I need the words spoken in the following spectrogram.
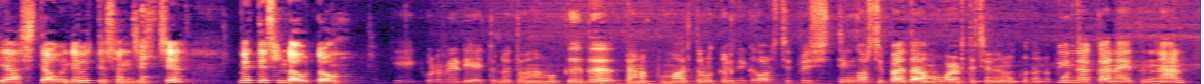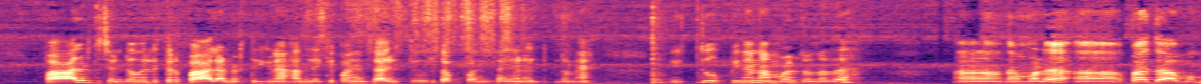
ഗ്യാസ് സ്റ്റൗവിന്റെ വ്യത്യാസം അനുസരിച്ച് വ്യത്യാസം ഉണ്ടാവും കേട്ടോ. കേക്ക് കൂടെ റെഡി ആയിട്ടുണ്ട് കേട്ടോ. നമുക്ക് ഇത് തണുപ്പ് മാറ്റി കൊടുക്കണം കുറച്ച് പിഷ്ടിയും കുറച്ച് ബദാമും കൂടെ എടുത്തിട്ട് നമുക്ക് പിന്നാക്കാനായിട്ട് ഞാൻ പാലെടുത്തിട്ടുണ്ട് ഒരു ലിറ്റർ പാലാണ് എടുത്തിരിക്കുന്നത്. അതിലേക്ക് പഞ്ചസാര ഇട്ടു. ഒരു കപ്പ് പഞ്ചസാരയാണ് ഇട്ടിട്ടുള്ളത് ഇട്ടു. പിന്നെ നമ്മൾ ഇടുന്നത് നമ്മൾ ബദാമും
